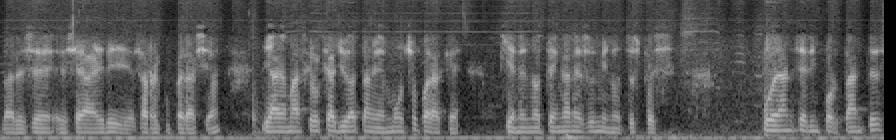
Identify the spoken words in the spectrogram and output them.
dar ese, ese aire y esa recuperación. Y además creo que ayuda también mucho para que quienes no tengan esos minutos pues puedan ser importantes,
